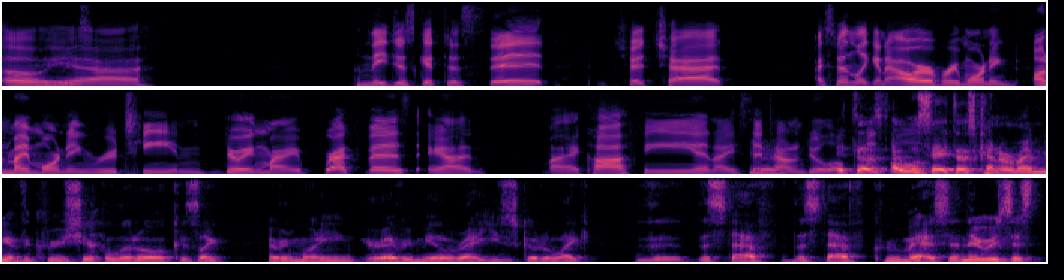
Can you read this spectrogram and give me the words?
oh, Anyways. yeah. And they just get to sit and chit chat. I spend like an hour every morning on my morning routine doing my breakfast and my coffee, and I sit Yeah. down and do a little. It does. I will say it does kind of remind me of the cruise ship a little because like every morning or every meal, right? You just go to like the the staff the staff crew mess, and there was just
